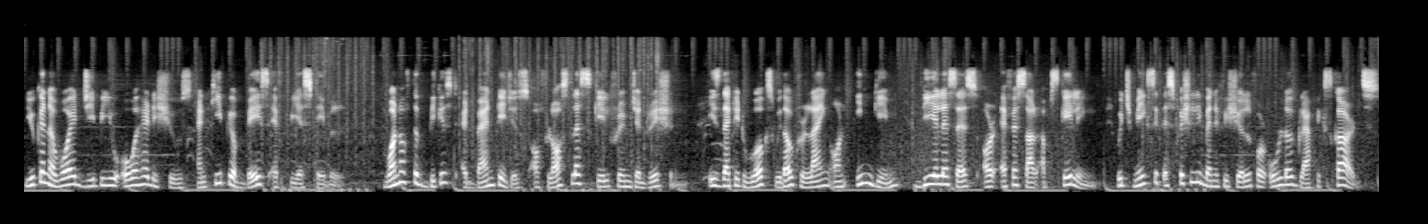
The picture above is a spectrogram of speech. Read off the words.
you can avoid GPU overhead issues and keep your base FPS stable. One of the biggest advantages of lossless scale frame generation is that it works without relying on in-game DLSS or FSR upscaling, which makes it especially beneficial for older graphics cards.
